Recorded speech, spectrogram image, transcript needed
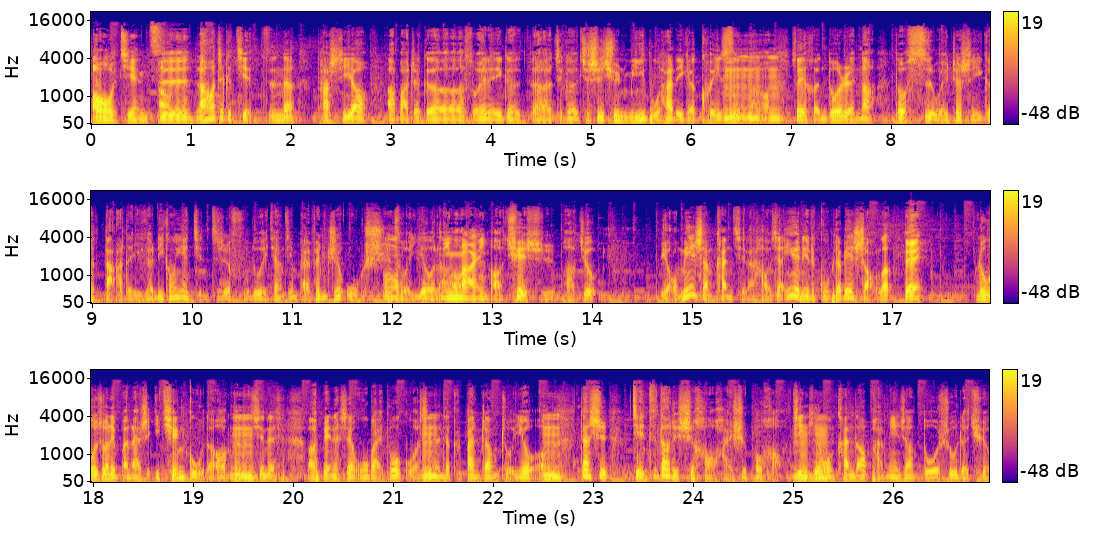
哦，减资。然后这个减资呢，它是要啊把这个所谓的一个呃这个就是去弥补它的一个亏损哦，嗯嗯嗯，所以很多人呢都视为这是一个大的一个利空，因为减资的幅度也将近百分之五十左右了，哦，明白？啊，确实啊就。表面上看起来好像，因为你的股票变少了。对，如果说你本来是一千股的哦，可能现在啊、嗯呃、变成现在五百多股，现在大概半张左右哦。嗯。但是减资到底是好还是不好？嗯、今天我看到盘面上多数的权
